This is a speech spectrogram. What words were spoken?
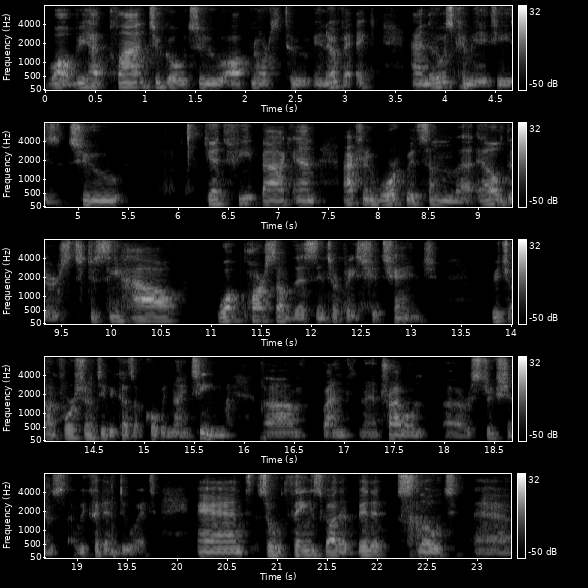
well, we had planned to go to up north to Inuvik and those communities to get feedback and actually work with some uh, elders to see how, what parts of this interface should change which unfortunately because of COVID-19 um, and, and, travel uh, restrictions, we couldn't do it. And so things got a bit slowed, uh,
